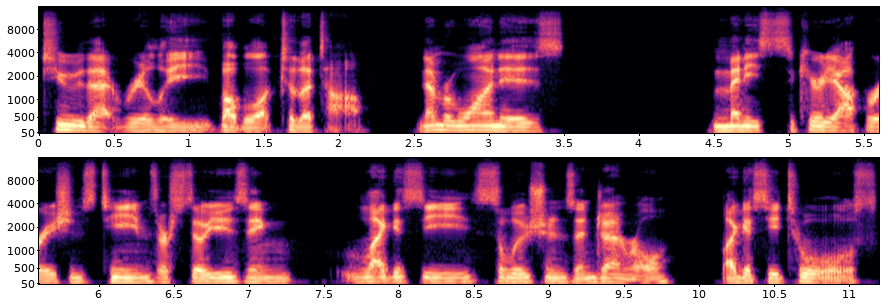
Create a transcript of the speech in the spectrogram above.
two that really bubble up to the top. Number one is many security operations teams are still using legacy solutions in general, legacy tools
